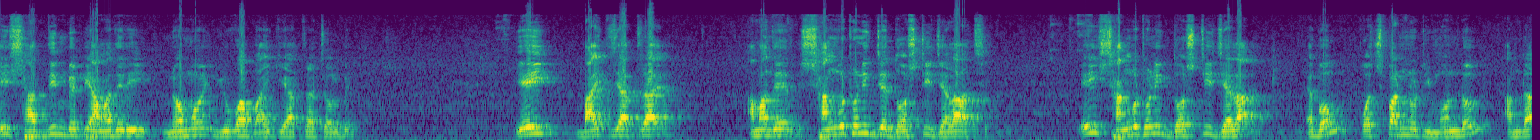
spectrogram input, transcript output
এই সাত দিন ব্যাপী আমাদের এই নম যুবা বাইক যাত্রা চলবে। এই বাইক যাত্রায় আমাদের সাংগঠনিক যে দশটি জেলা আছে, এই সাংগঠনিক দশটি জেলা এবং পঁচপান্নটি মণ্ডল আমরা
